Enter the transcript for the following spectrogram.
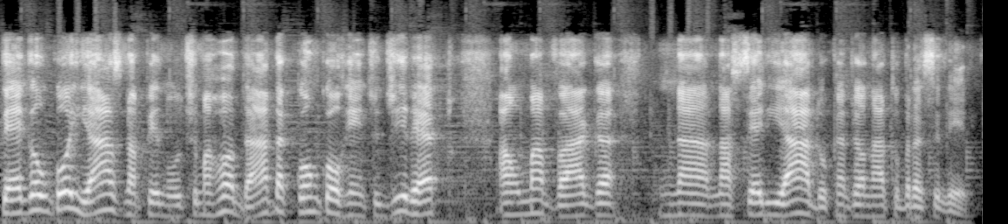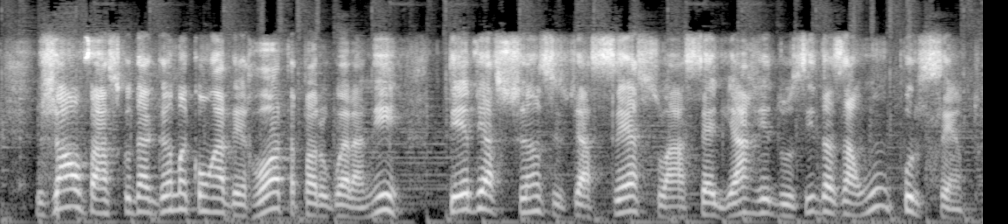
pega o Goiás na penúltima rodada, concorrente direto a uma vaga na, na Série A do Campeonato Brasileiro. Já o Vasco da Gama, com a derrota para o Guarani, teve as chances de acesso à Série A reduzidas a 1%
